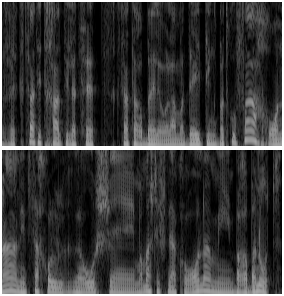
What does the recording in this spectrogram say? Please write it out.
וקצת התחלתי לצאת קצת הרבה לעולם הדייטינג. בתקופה האחרונה, אני בסך הכל גרוש אה, ממש לפני הקורונה ברבנות.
